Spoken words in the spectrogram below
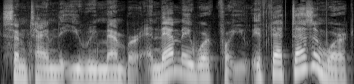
sometime that you remember. And that may work for you. If that doesn't work,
